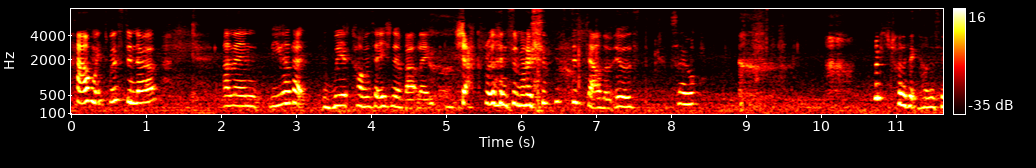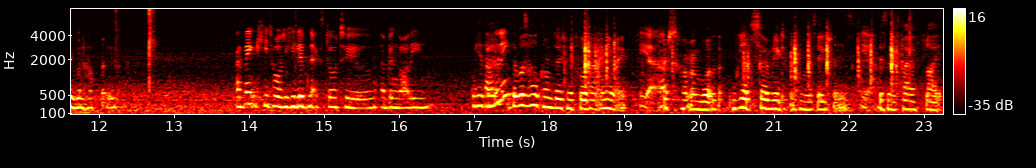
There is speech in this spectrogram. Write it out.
How am I supposed to know? And then you had that weird conversation about like jackfruit and samosas. just tell them it was So, I'm just trying to think how this even happened. I think he told you he lived next door to a Bengali Yeah, Family? there, there was a whole conversation before that anyway. Yeah. I just can't remember what. We had so many different conversations Yeah. this entire flight,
